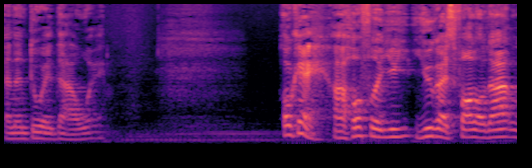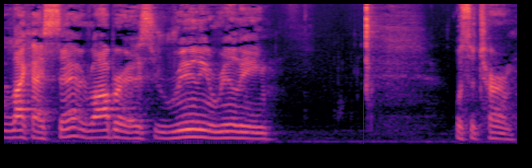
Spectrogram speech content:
and then do it that way. Okay, uh, hopefully you, you guys follow that. Like I said, Robert is really, really, what's the term?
